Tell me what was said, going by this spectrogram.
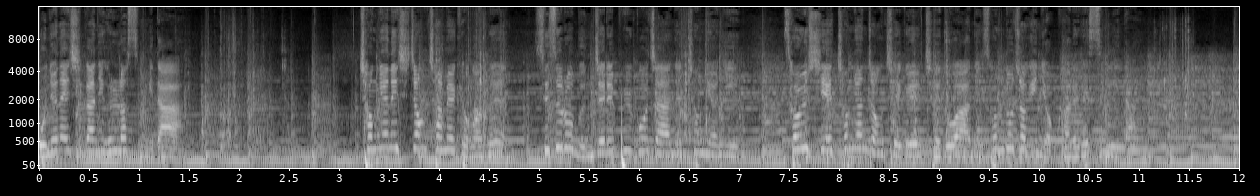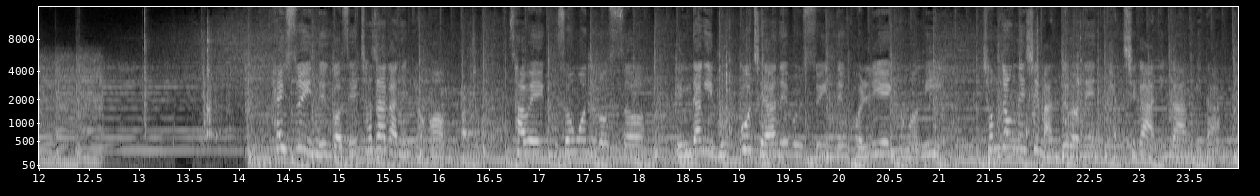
5년의 시간이 흘렀습니다. 청년의 시정 참여 경험은 스스로 문제를 풀고자 하는 청년이 서울시의 청년 정책을 제도화하는 선도적인 역할을 했습니다. 할 수 있는 것을 찾아가는 경험, 사회의 구성원으로서 응당히 묻고 제안해 볼 수 있는 권리의 경험이 청정넷이 만들어낸 가치가 아닌가 합니다.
